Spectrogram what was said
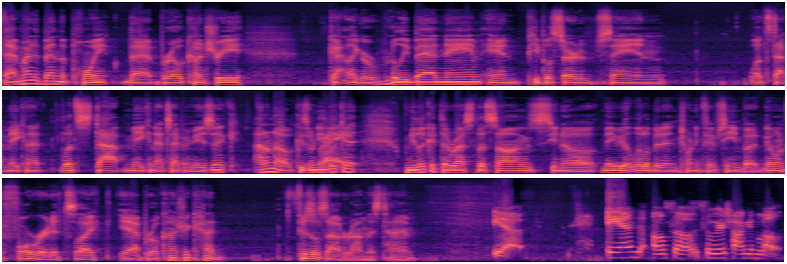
that might have been the point that bro country got like a really bad name, and people started saying, "Let's stop making that. Let's stop making that type of music." I don't know because when you look at when you look at the rest of the songs, you know, maybe a little bit in 2015, but going forward, it's like, yeah, bro country kind of fizzles out around this time. Yeah. And also, so we were talking about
